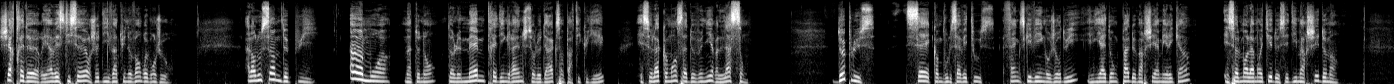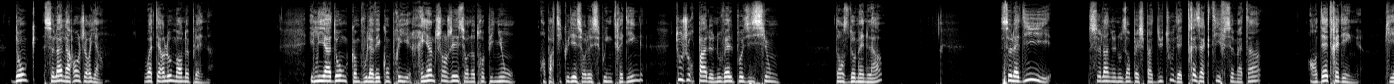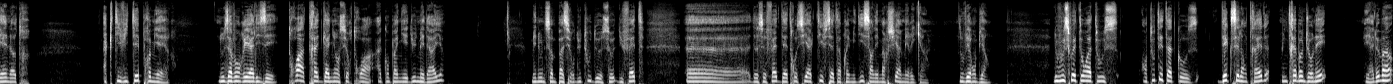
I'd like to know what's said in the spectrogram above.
Chers traders et investisseurs, jeudi 28 novembre, bonjour. Alors nous sommes depuis un mois maintenant dans le même trading range sur le DAX en particulier et cela commence à devenir lassant. De plus, c'est comme vous le savez tous Thanksgiving aujourd'hui, il n'y a donc pas de marché américain et seulement la moitié de ces dix marchés demain. Donc cela n'arrange rien. Waterloo morne pleine. Il n'y a donc, comme vous l'avez compris, rien de changé sur notre opinion, en particulier sur le swing trading, toujours pas de nouvelles positions dans ce domaine-là. Cela dit, cela ne nous empêche pas du tout d'être très actifs ce matin en day trading, qui est notre Activité première. Nous avons réalisé 3 trades gagnants sur 3 accompagnés d'une médaille. Mais nous ne sommes pas sûrs du tout de ce, fait euh, de ce fait d'être aussi actifs cet après-midi sans les marchés américains. Nous verrons bien. Nous vous souhaitons à tous, en tout état de cause, d'excellents trades, une très bonne journée et à demain.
